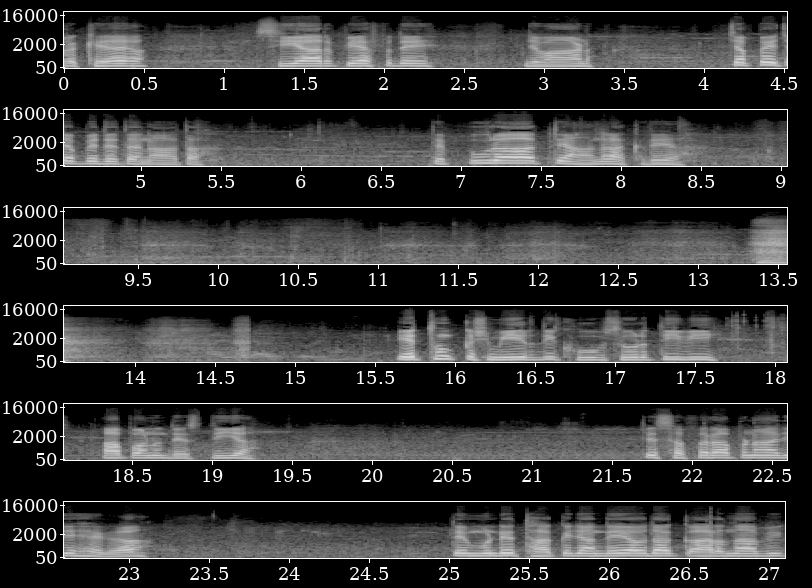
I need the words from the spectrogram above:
ਰੱਖਿਆ ਆ ਸੀਆਰਪੀਐਫ ਦੇ ਜਵਾਨ ਚੱਪੇ ਚੱਪੇ ਦੇ ਤੈਨਾਤ ਆ। ਤੇ ਪੂਰਾ ਧਿਆਨ ਰੱਖਦੇ ਆ। ਇੱਥੋਂ ਕਸ਼ਮੀਰ ਦੀ ਖੂਬਸੂਰਤੀ ਵੀ ਆਪਾਂ ਨੂੰ ਦਿਸਦੀ ਆ। ਤੇ ਸਫ਼ਰ ਆਪਣਾ ਅਜੇ ਹੈਗਾ। ਤੇ ਮੁੰਡੇ ਥੱਕ ਜਾਂਦੇ ਆ, ਉਹਦਾ ਕਾਰਨ ਆ ਵੀ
